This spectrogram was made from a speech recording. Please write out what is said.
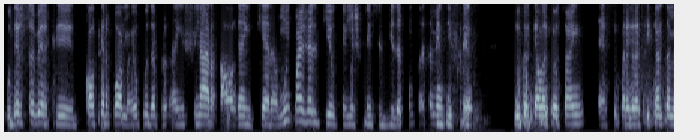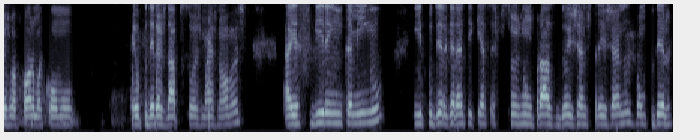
poder saber que, de qualquer forma, eu pude ensinar alguém que era muito mais velho que eu, que tem uma experiência de vida completamente diferente do que aquela que eu tenho, é super gratificante, da mesma forma como eu poder ajudar pessoas mais novas a seguirem um caminho e poder garantir que essas pessoas, num prazo de dois anos, três anos, vão poder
